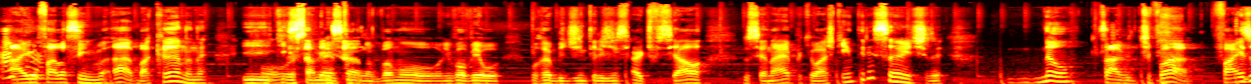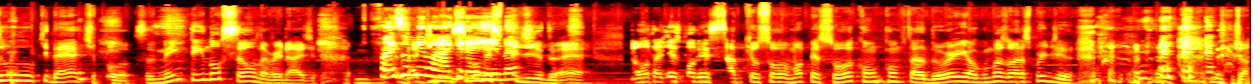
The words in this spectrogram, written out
Ah, aí eu falo assim, ah, bacana, né? E o que, que você tá pensando? Vamos envolver o, o hub de inteligência artificial do Senai, porque eu acho que é interessante, né? Não, sabe? Tipo, ah, faz o que der, tipo, você nem tem noção, na verdade. Faz um milagre aí, né? Pedido, é. Dá vontade de responder, você sabe que eu sou uma pessoa com um computador e algumas horas por dia. já,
